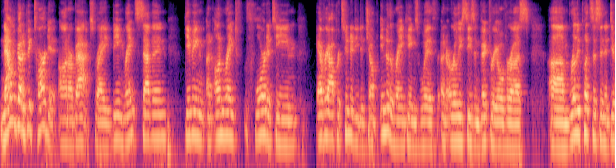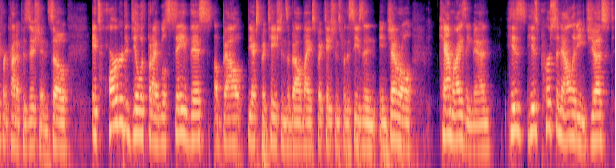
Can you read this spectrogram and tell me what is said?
Now we've got a big target on our backs, right? Being ranked seven, giving an unranked Florida team every opportunity to jump into the rankings with an early season victory over us um, really puts us in a different kind of position. So it's harder to deal with, but I will say this about the expectations, about my expectations for the season in general. Cam Rising, man, his his personality just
